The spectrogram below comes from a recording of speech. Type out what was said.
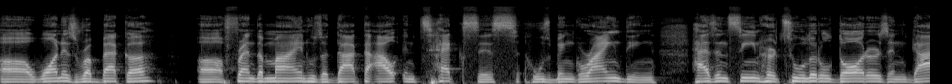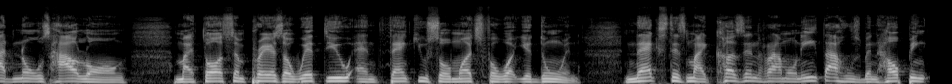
Uh, one is rebecca a friend of mine who's a doctor out in Texas who's been grinding, hasn't seen her two little daughters in God knows how long. My thoughts and prayers are with you, and thank you so much for what you're doing. Next is my cousin Ramonita, who's been helping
